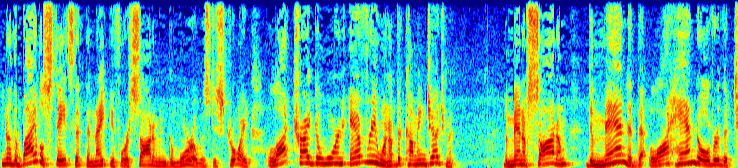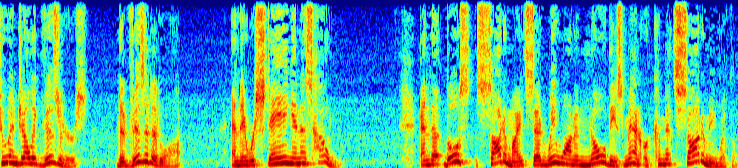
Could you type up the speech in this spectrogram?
You know, the Bible states that the night before Sodom and Gomorrah was destroyed, Lot tried to warn everyone of the coming judgment. The men of Sodom demanded that Lot hand over the two angelic visitors that visited Lot, and they were staying in his home. And that those Sodomites said, We want to know these men or commit sodomy with them.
